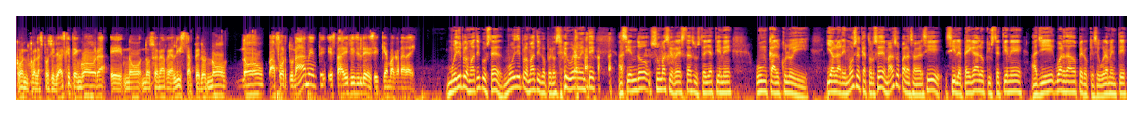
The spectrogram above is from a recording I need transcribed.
con, con las posibilidades que tengo ahora, eh, no, no suena realista, pero no, no, afortunadamente está difícil de decir quién va a ganar ahí. Muy diplomático usted, muy diplomático, pero seguramente haciendo sumas y restas usted ya tiene un cálculo y, y hablaremos el 14 de marzo para saber si, si le pega lo que usted tiene allí guardado, pero que seguramente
